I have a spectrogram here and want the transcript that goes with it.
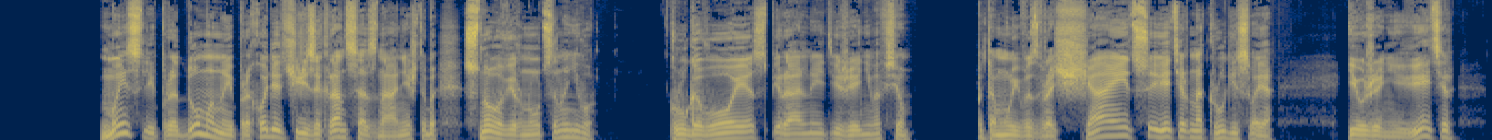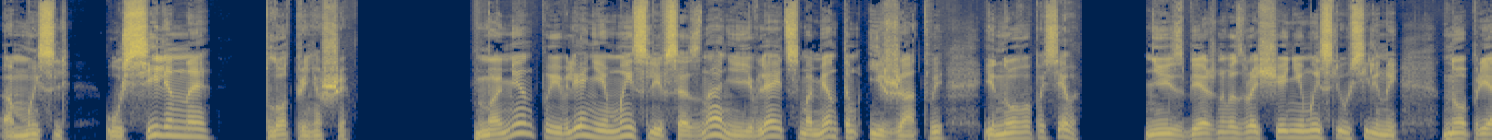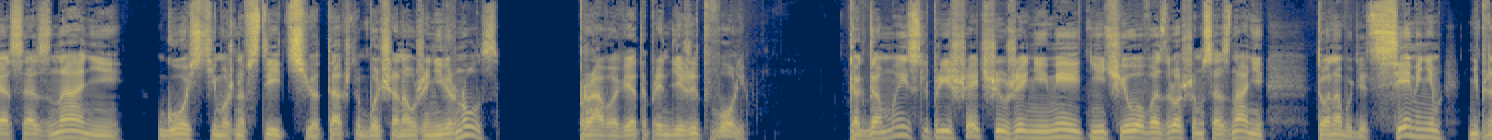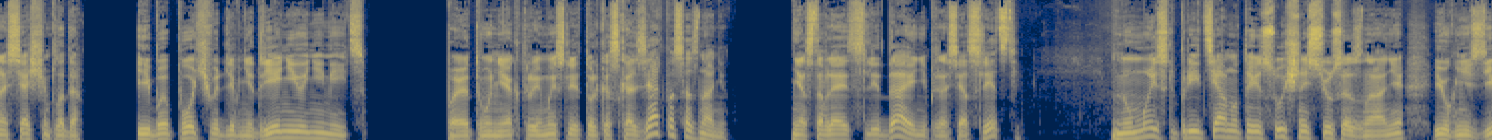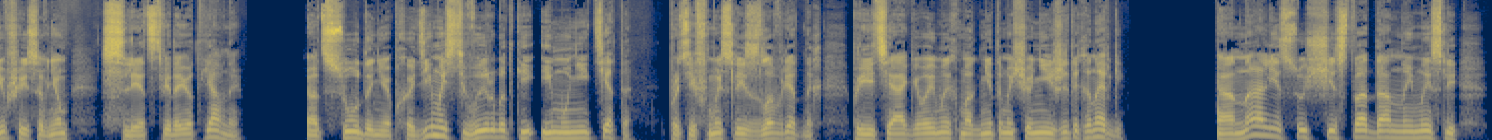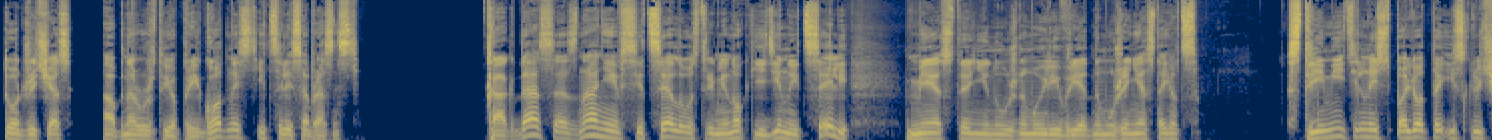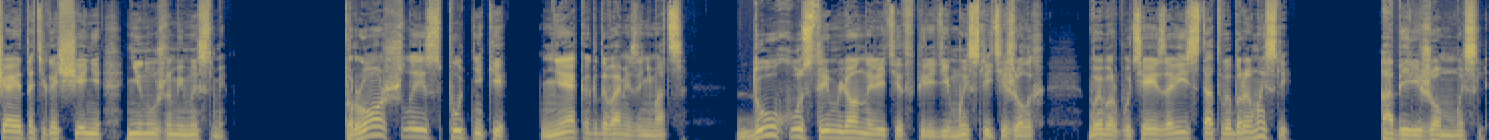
Мысли, продуманные, проходят через экран сознания, чтобы снова вернуться на него круговое спиральное движение во всем. Потому и возвращается ветер на круги своя, и уже не ветер, а мысль, усиленная, плод принесшая. Момент появления мысли в сознании является моментом и жатвы, и нового посева. Неизбежно возвращение мысли усиленной, но при осознании гости можно встретить ее так, чтобы больше она уже не вернулась. Право вето принадлежит воле. Когда мысль, пришедшая, уже не имеет ничего в возросшем сознании, то она будет семенем, не приносящим плода, ибо почвы для внедрения ее не имеется. Поэтому некоторые мысли только скользят по сознанию, не оставляя следа и не принося следствий. Но мысль, притянутая сущностью сознания и угнездившаяся в нем, следствие дает явное. Отсюда необходимость выработки иммунитета против мыслей зловредных, притягиваемых магнитом еще неизжитых энергий. Анализ существа данной мысли тот же час обнаружит ее пригодность и целесообразность. Когда сознание всецело устремлено к единой цели, место ненужному или вредному уже не остается. Стремительность полета исключает отягощение ненужными мыслями. Прошлые спутники, некогда вами заниматься. Дух устремленный летит впереди мыслей тяжелых. Выбор путей зависит от выбора мыслей. Обережем мысль.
